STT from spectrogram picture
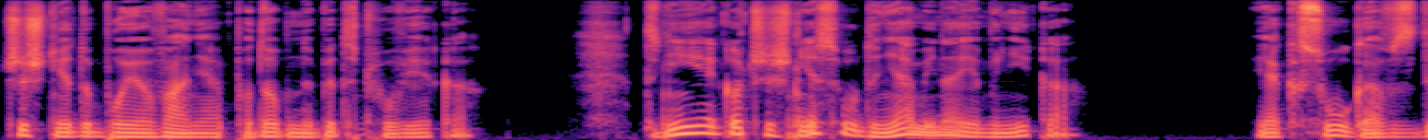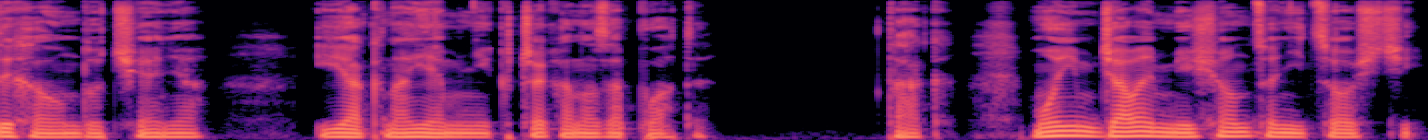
Czyż nie do bojowania podobny byt człowieka? Dni jego czyż nie są dniami najemnika? Jak sługa wzdycha on do cienia i jak najemnik czeka na zapłatę. Tak, moim działem miesiące nicości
